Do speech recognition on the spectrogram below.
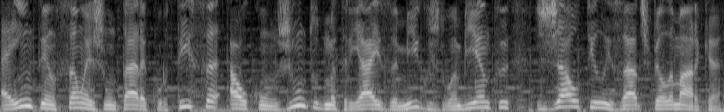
a intenção é juntar a cortiça ao conjunto de materiais amigos do ambiente já utilizados pela marca.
